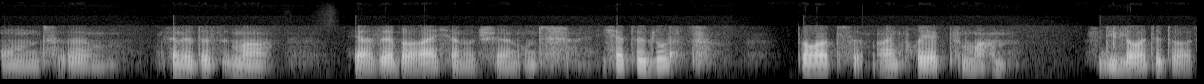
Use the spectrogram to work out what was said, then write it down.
und ähm, finde das immer ja, sehr bereichernd und schön. Und ich hätte Lust, dort ein Projekt zu machen für die Leute dort.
